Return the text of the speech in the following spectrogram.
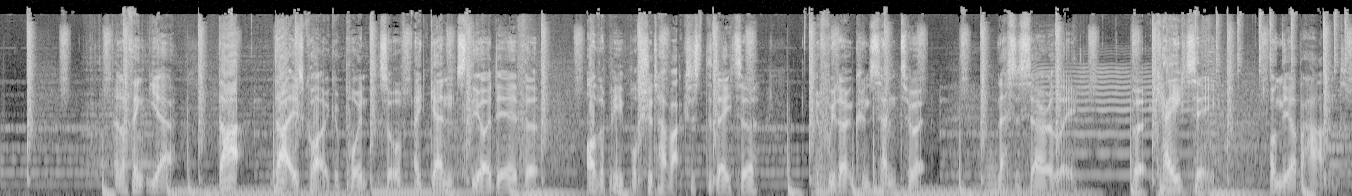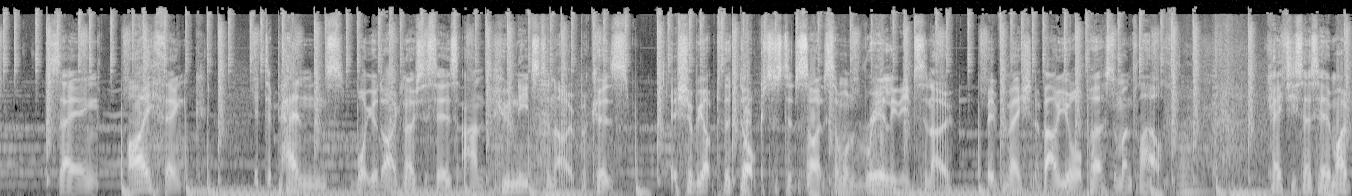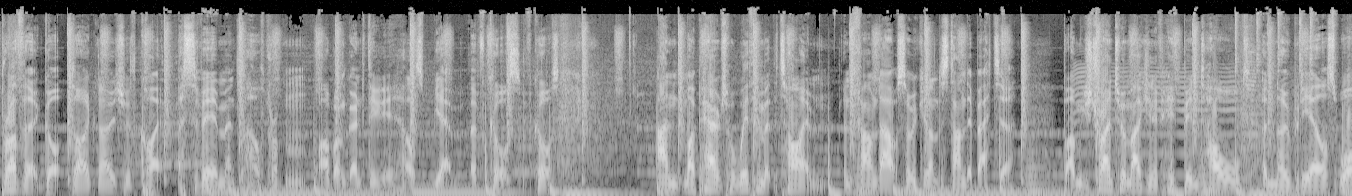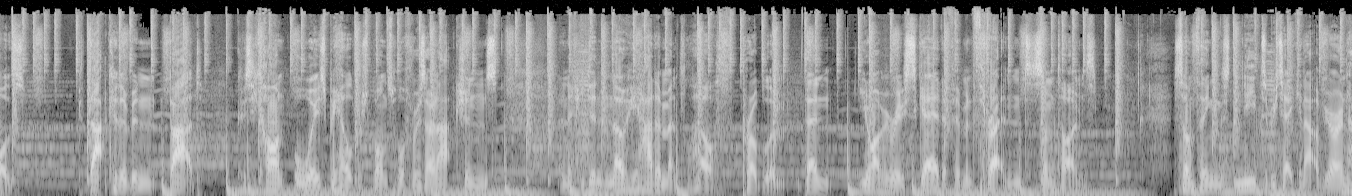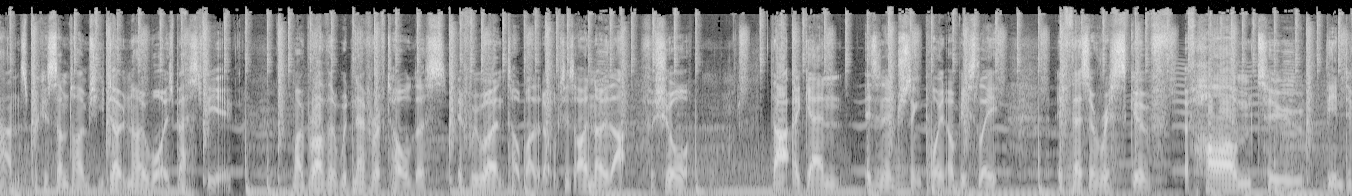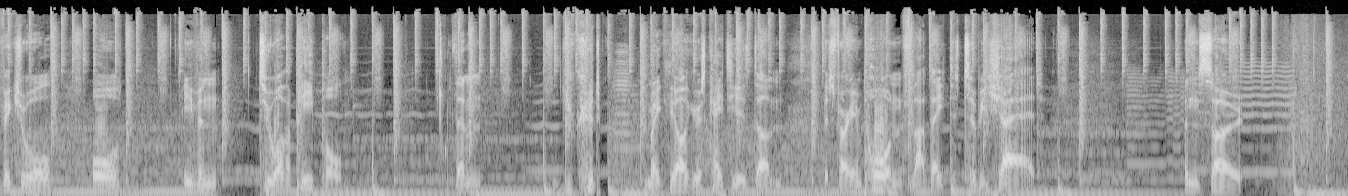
And I think yeah, that that is quite a good point. Sort of against the idea that other people should have access to data if we don't consent to it necessarily. But Katie, on the other hand, saying, I think it depends what your diagnosis is and who needs to know because it should be up to the doctors to decide if someone really needs to know information about your personal mental health. Katie says here, my brother got diagnosed with quite a severe mental health problem. I won't go into the details. Yeah, of course, of course. And my parents were with him at the time and found out so we could understand it better. But I'm just trying to imagine if he'd been told and nobody else was. That could have been bad, because he can't always be held responsible for his own actions. And if you didn't know he had a mental health problem, then you might be really scared of him and threatened sometimes some things need to be taken out of your own hands because sometimes you don't know what is best for you. My brother would never have told us if we weren't told by the doctors. I know that for sure. That again is an interesting point, obviously. If there's a risk of, of harm to the individual or even to other people, then you could make the argument as Katie has done. It's very important for that data to be shared. And so,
